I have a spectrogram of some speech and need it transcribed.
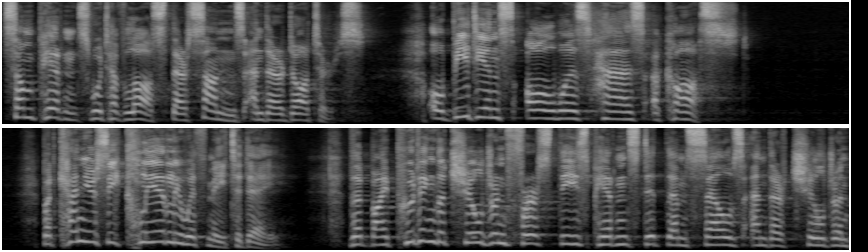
some parents would have lost their sons and their daughters. Obedience always has a cost. But can you see clearly with me today? That by putting the children first, these parents did themselves and their children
